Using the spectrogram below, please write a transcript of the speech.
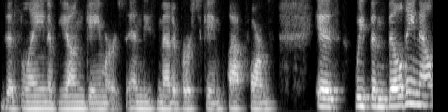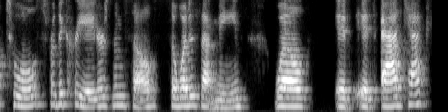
this lane of young gamers and these metaverse game platforms is we've been building out tools for the creators themselves. So what does that mean? Well, it, it's ad tech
